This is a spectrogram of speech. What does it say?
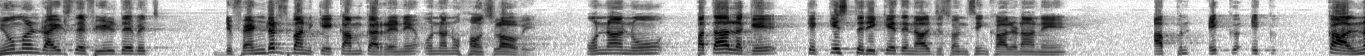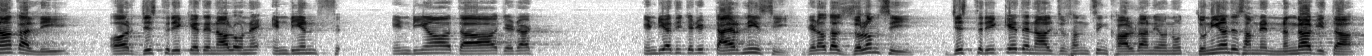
ਹਿਊਮਨ ਰਾਈਟਸ ਦੇ ਫੀਲਡ ਦੇ ਵਿੱਚ ਡਿਫੈਂਡਰਸ ਬਣ ਕੇ ਕੰਮ ਕਰ ਰਹੇ ਨੇ ਉਹਨਾਂ ਨੂੰ ਹੌਸਲਾ ਹੋਵੇ ਉਹਨਾਂ ਨੂੰ ਪਤਾ ਲੱਗੇ ਕਿ ਕਿਸ ਤਰੀਕੇ ਦੇ ਨਾਲ ਜਸਵੰਤ ਸਿੰਘ ਖਾਲੜਾ ਨੇ ਆਪਨ, ਇੱਕ ਇੱਕ ਘਾਲਣਾ ਘਾਲੀ ਔਰ ਜਿਸ ਤਰੀਕੇ ਦੇ ਨਾਲ ਉਹਨੇ ਇੰਡੀਅਨ ਫਿ- ਇੰਡੀਆ ਦਾ ਜਿਹੜਾ, ਇੰਡੀਆ ਦੀ ਜਿਹੜੀ ਟਾਇਰਨੀ ਸੀ, ਜਿਹੜਾ ਉਹਦਾ ਜ਼ੁਲਮ ਸੀ, ਜਿਸ ਤਰੀਕੇ ਦੇ ਨਾਲ ਜਸਵੰਤ ਸਿੰਘ ਖਾਲੜਾ ਨੇ ਉਹਨੂੰ ਦੁਨੀਆ ਦੇ ਸਾਹਮਣੇ ਨੰਗਾ ਕੀਤਾ,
